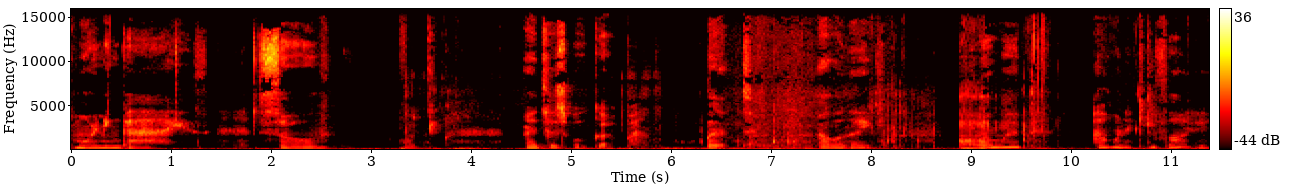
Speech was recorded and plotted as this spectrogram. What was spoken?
Good morning, guys. So, I just woke up, but I was like, you know what? I want to keep vlogging.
